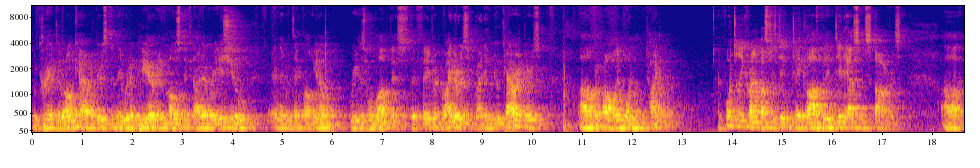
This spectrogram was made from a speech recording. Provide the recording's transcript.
would create their own characters, and they would appear in most, if not every issue, and they would think, well, you know, readers will love this. Their favorite writers writing new characters, uh, but all in one title. Unfortunately, Crime Busters didn't take off, but it did have some stars. Uh,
